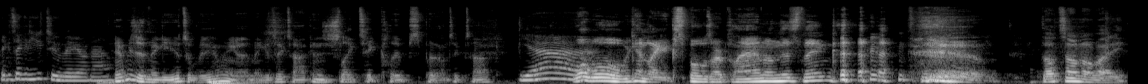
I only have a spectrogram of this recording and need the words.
Like it's like a YouTube video now. Yeah, we just make a YouTube video. We gotta make a TikTok and just like take clips, put it on TikTok. Yeah. Whoa, whoa, we can like expose our plan on this thing. Damn. Don't tell nobody.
